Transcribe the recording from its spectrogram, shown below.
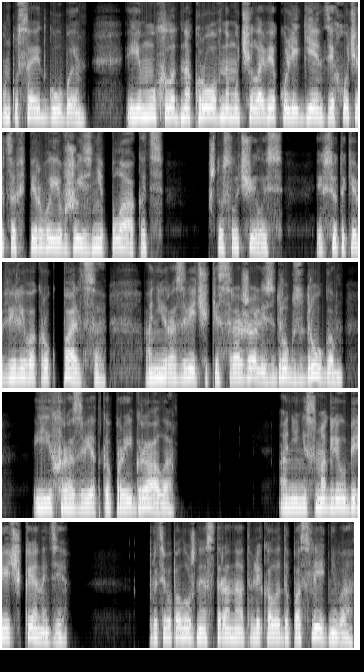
Он кусает губы, ему, хладнокровному человеку-легенде, хочется впервые в жизни плакать. Что случилось? Их все-таки обвели вокруг пальца. Они, разведчики, сражались друг с другом, и их разведка проиграла. Они не смогли уберечь Кеннеди. Противоположная сторона отвлекала до последнего.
